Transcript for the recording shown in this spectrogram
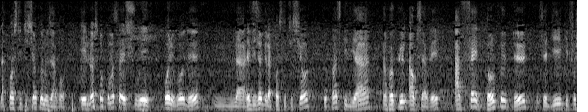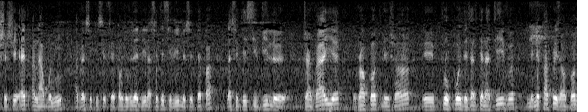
la constitution que nous avons. Et lorsqu'on commence à échouer au niveau de la révision de la constitution, je pense qu'il y a un recul à observer afin donc de se dire qu'il faut chercher à être en harmonie avec ce qui se fait. Comme je vous ai dit, la société civile ne se tait pas, la société civile travaille, rencontre les gens et propose des alternatives, mais n'est pas prise en compte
